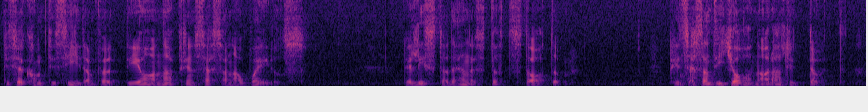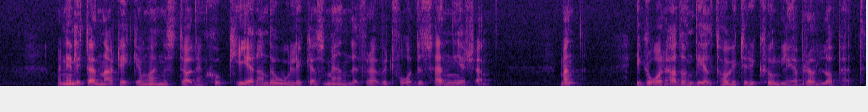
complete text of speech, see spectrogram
Tills jag kom till sidan för Diana, prinsessan av Wales. Det listade hennes dödsdatum. Prinsessan Diana har aldrig dött. Men enligt denna artikel var hennes död en chockerande olycka som hände för över två decennier sedan. Men igår hade hon deltagit i det kungliga bröllopet.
